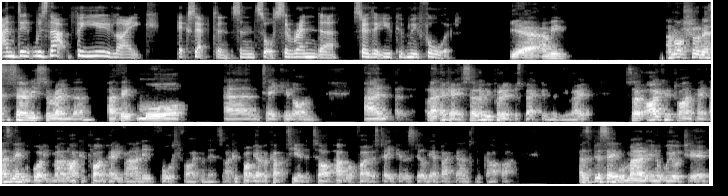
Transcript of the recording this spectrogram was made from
and did was that for you like acceptance and sort of surrender so that you could move forward? Yeah i mean i'm not sure necessarily surrender. I think more um taking on. And uh, okay so let me put it in perspective with you right so I could climb Pen as an able-bodied man. I could climb Pen y Fan in forty-five minutes. I could probably have a cup of tea at the top, have my photos taken, and still get back down to the car park. As a disabled man in a wheelchair,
